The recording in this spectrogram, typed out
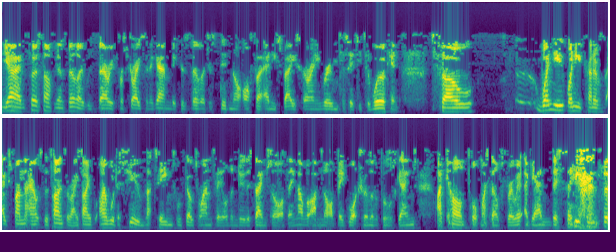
yeah, the first half against Villa it was very frustrating again because Villa just did not offer any space or any room for City to work in. So when you when you kind of expand that out to the title race, I, I would assume that teams would go to Anfield and do the same sort of thing. I'm, I'm not a big watcher of Liverpool's games. I can't put myself through it again this season to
